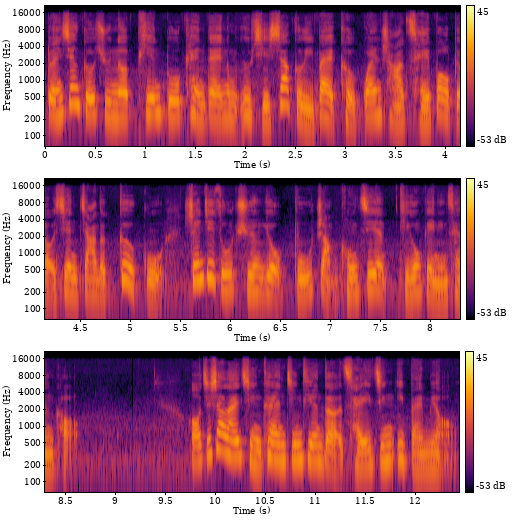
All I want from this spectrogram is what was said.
短线格局呢偏多看待。那么预期下个礼拜可观察财报表现佳的个股，升级族群有补涨空间，提供给您参考。好，接下来请看今天的财经一百秒。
